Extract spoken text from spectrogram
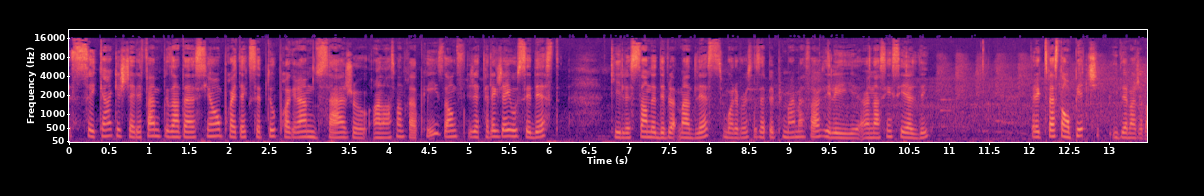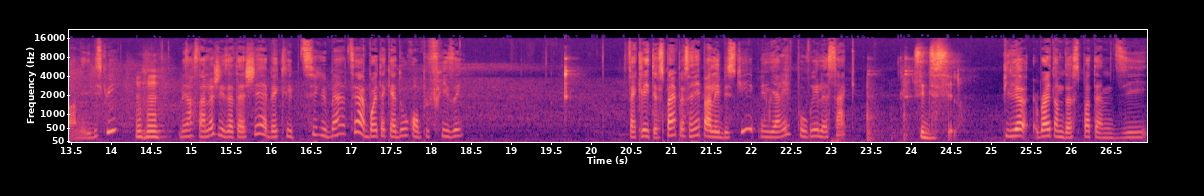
c'est quand que je suis allée faire une présentation pour être acceptée au programme du SAGE en lancement d'entreprise. Donc, il fallait que j'aille au CEDEST, qui est le Centre de développement de l'Est, whatever, ça s'appelle plus même, ma soeur, c'est les- un ancien CLD. Il fallait que tu fasses ton pitch. Évidemment, j'avais emmené des biscuits. Mais dans ce temps-là, je les attachais avec les petits rubans, tu sais, à boîte à cadeaux qu'on peut friser. Fait que là, il était super impressionné par les biscuits, mais il arrive pour ouvrir le sac. C'est difficile. Puis là, right on the spot, elle me dit,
